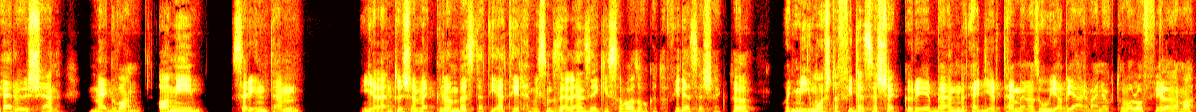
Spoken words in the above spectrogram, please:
erősen megvan. Ami szerintem jelentősen megkülönbözteti etéren viszont az ellenzéki szavazókat a fideszesektől, hogy míg most a fideszesek körében egyértelműen az újabb járványoktól való félelem a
